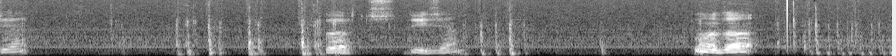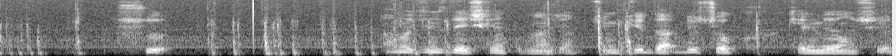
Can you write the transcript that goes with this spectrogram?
UC Words diyeceğim. Buna da şu amacınız değişkeni kullanacağım. Çünkü da birçok kelime oluşuyor.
